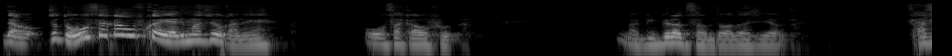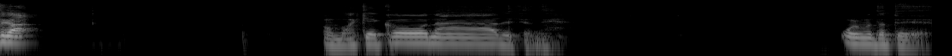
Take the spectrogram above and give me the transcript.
じゃあ、ちょっと大阪オフ会やりましょうかね。大阪オフ。まあ、ビブラートさんと私を。さすがおまけコーナーですよね。俺もだって、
